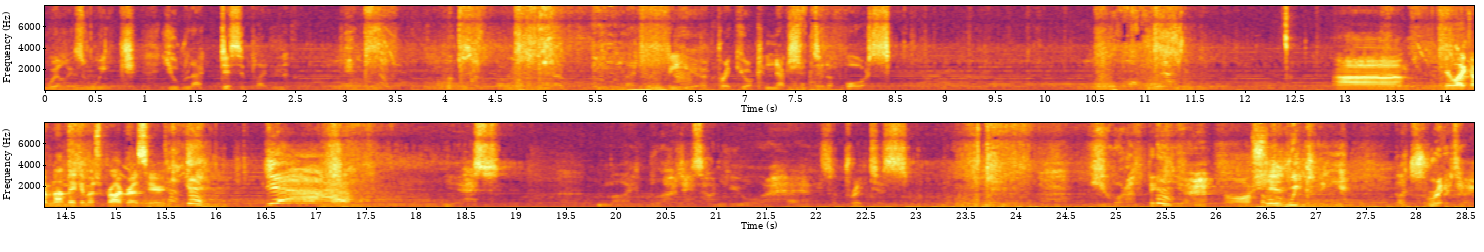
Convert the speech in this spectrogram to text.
will is weak. You lack discipline. Let fear break your connection to the Force. Um, I feel like I'm not making much progress here. Yeah! Yes. My blood is on your hands, apprentice. You are a failure. Oh shit. A weakling. A traitor.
